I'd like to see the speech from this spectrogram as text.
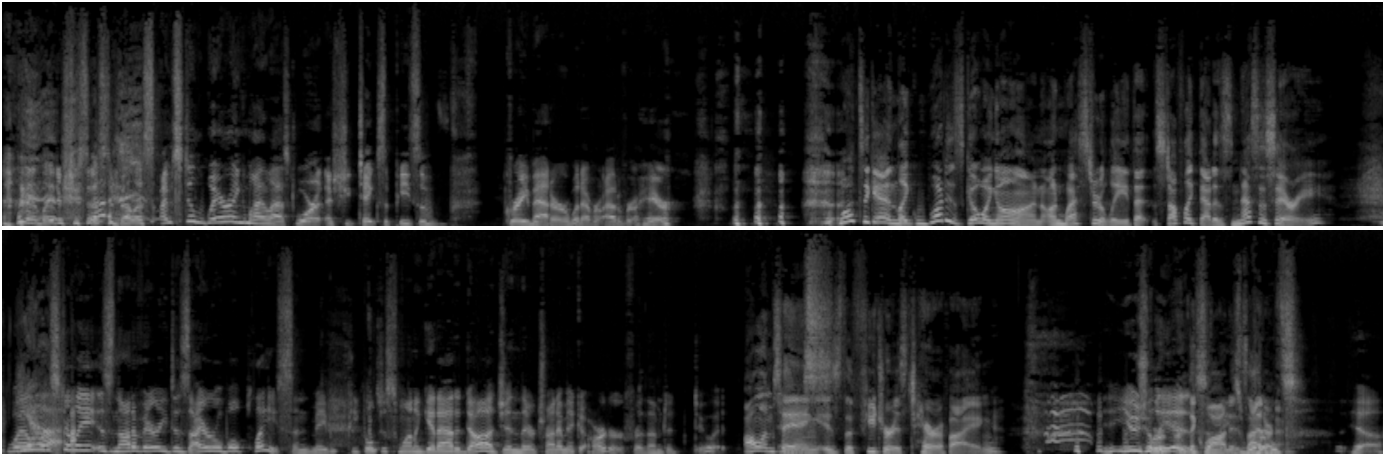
And then later she says to Bellus, "I'm still wearing my last warrant," as she takes a piece of gray matter or whatever out of her hair. Once again, like what is going on on Westerly that stuff like that is necessary? Well, Yeah. Westerly is not a very desirable place, and maybe people just want to get out of Dodge, and they're trying to make it harder for them to do it. All I'm saying Yes. is the future is terrifying. It usually Or- or is the in quad these is, I don't worlds. Yeah.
